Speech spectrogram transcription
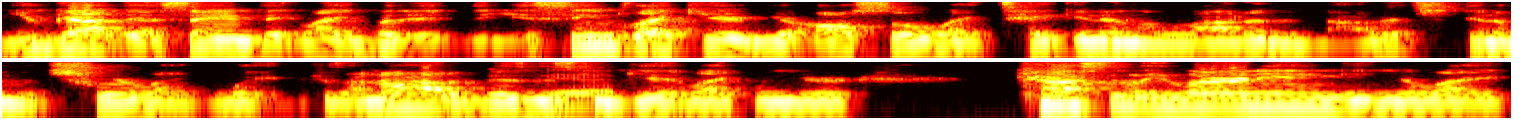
you got that same thing. Like, but it, it seems like you're you're also like taking in a lot of the knowledge in a mature like way. Because I know how the business Yeah. can get like when you're constantly learning and you're like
